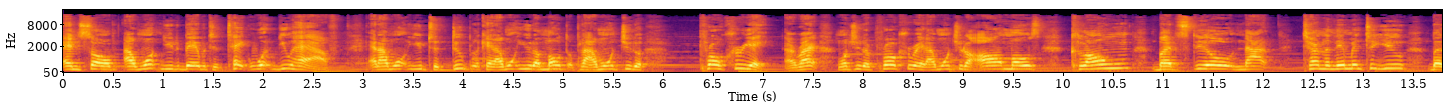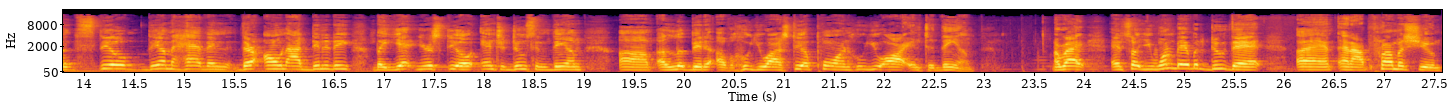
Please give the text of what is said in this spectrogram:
And so I want you to be able to take what you have and I want you to duplicate. I want you to multiply. I want you to procreate. All right? I want you to procreate. I want you to almost clone but still not turning them into you, but still them having their own identity, but yet you're still introducing them um, a little bit of who you are, still pouring who you are into them. All right. And so you want to be able to do that. And, and I promise you,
